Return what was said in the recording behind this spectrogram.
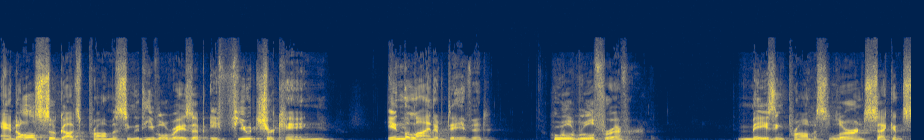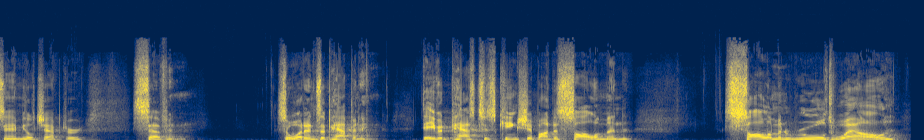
And also, God's promising that he will raise up a future king in the line of David who will rule forever. Amazing promise. Learn 2 Samuel chapter 7. So, what ends up happening? David passed his kingship on to Solomon. Solomon ruled well,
